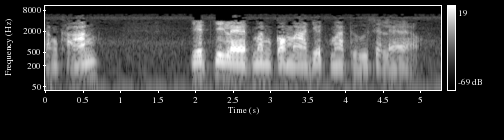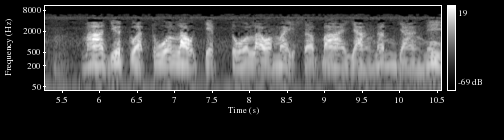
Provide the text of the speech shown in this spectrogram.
สังขารจิตกิเลสมันก็มายึดมาถือเสียแล้ว มายึดว่าตัวเราเจ็บตัวเราไม่สบายอย่างนั้นอย่างนี้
